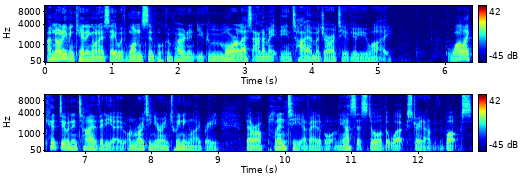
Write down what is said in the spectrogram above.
I'm not even kidding when I say with one simple component you can more or less animate the entire majority of your UI. While I could do an entire video on writing your own tweening library, there are plenty available on the asset store that work straight out of the box.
